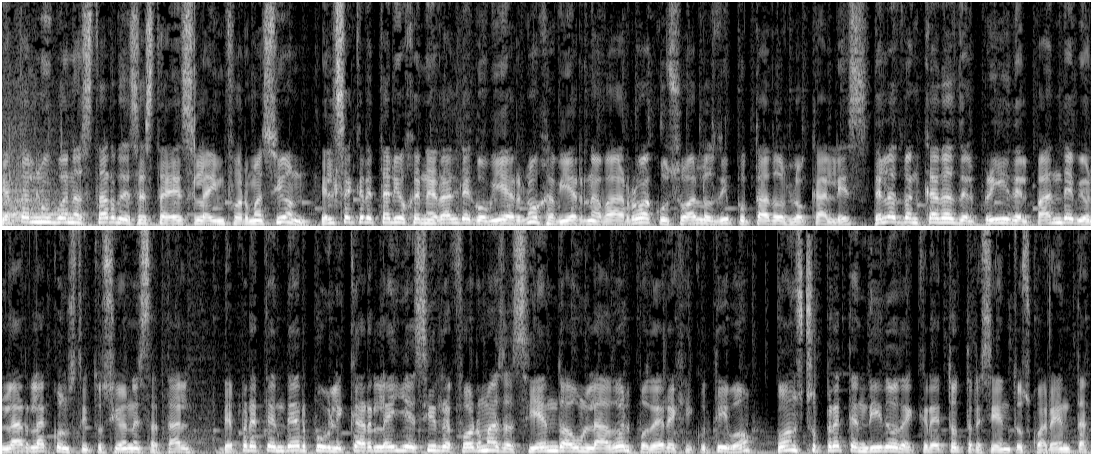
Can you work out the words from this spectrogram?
¿Qué tal? Muy buenas tardes, esta es la información. El secretario general de gobierno, Javier Navarro, acusó a los diputados locales de las bancadas del PRI y del PAN de violar la constitución estatal, de pretender publicar leyes y reformas haciendo a un lado el Poder Ejecutivo con su pretendido decreto 340.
